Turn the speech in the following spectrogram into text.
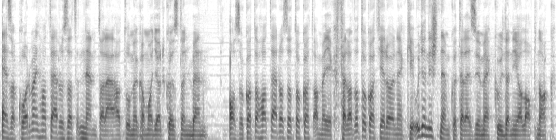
Ez a kormányhatározat nem található meg a magyar közlönyben. Azokat a határozatokat, amelyek feladatokat jelölnek ki, ugyanis nem kötelező megküldeni a lapnak.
